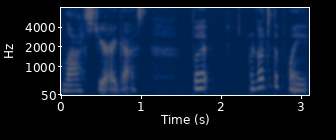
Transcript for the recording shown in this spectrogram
last year, I guess. But I got to the point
